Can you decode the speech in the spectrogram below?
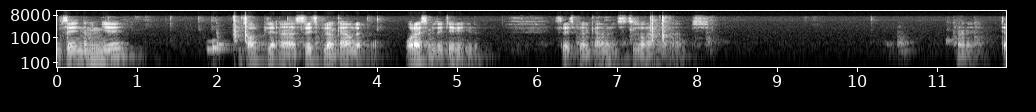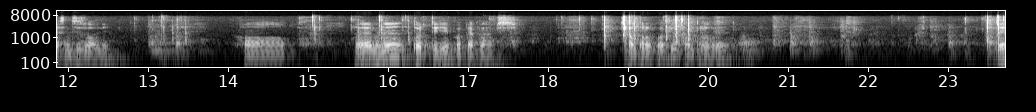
biz endi bunga misol e, stretch plyonkani o'rashimiz kerak deydi. Stretch plyonkani birinchi chizib olamiz. Mana bittasini chizib oldik. Hop. Va buni 4 taga kopiya qilamiz. control copy, control V. Ikkita.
